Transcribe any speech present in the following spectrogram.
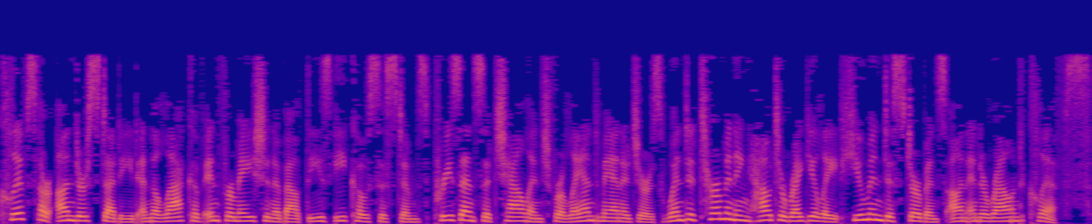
Cliffs are understudied and the lack of information about these ecosystems presents a challenge for land managers when determining how to regulate human disturbance on and around cliffs.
